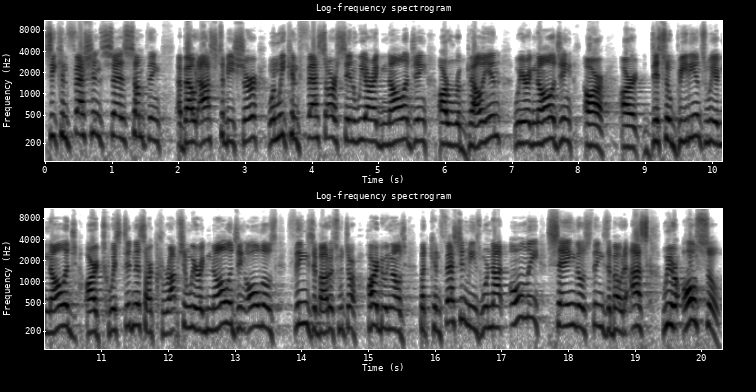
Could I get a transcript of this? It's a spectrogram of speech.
See, confession says something about us to be sure. When we confess our sin, we are acknowledging our rebellion. We are acknowledging our, our disobedience. We acknowledge our twistedness, our corruption. We are acknowledging all those things about us which are hard to acknowledge. But confession means we're not only saying those things about us, we are also,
